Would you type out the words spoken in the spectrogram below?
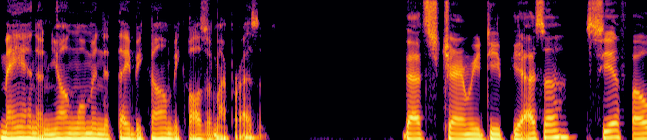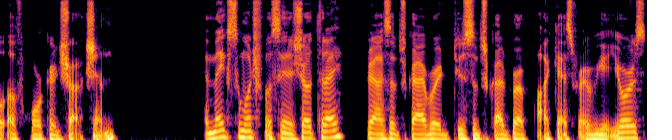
man and young woman that they become because of my presence. That's Jeremy Di Piazza, CFO of Hoar Construction. And thanks so much for listening to the show today. If you're not a subscriber, do subscribe to our podcast wherever you get yours.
